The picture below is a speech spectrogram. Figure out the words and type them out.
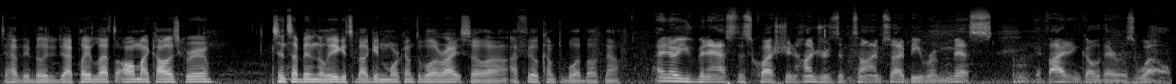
to have the ability to do. I played left all my college career. Since I've been in the league, it's about getting more comfortable at right. So uh, I feel comfortable at both now. I know you've been asked this question hundreds of times, so I'd be remiss if I didn't go there as well.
